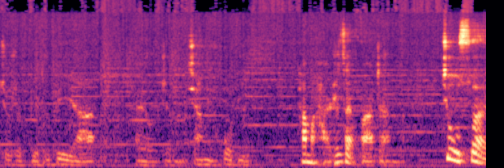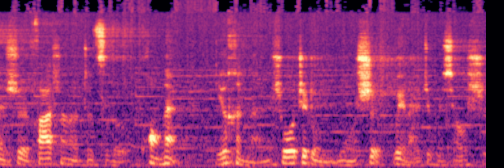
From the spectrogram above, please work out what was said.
就是比特币啊，还有这种加密货币，他们还是在发展的。就算是发生了这次的矿难，也很难说这种模式未来就会消失。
